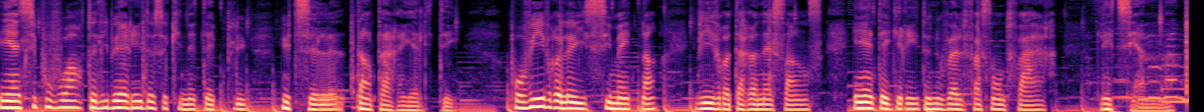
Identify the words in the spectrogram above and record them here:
et ainsi pouvoir te libérer de ce qui n'était plus utile dans ta réalité. Pour vivre le ici maintenant, vivre ta renaissance et intégrer de nouvelles façons de faire, les tiennes.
